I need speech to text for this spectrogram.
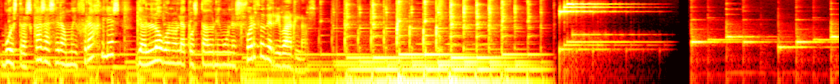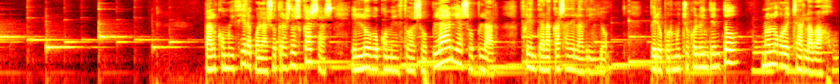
vuestras casas eran muy frágiles y al lobo no le ha costado ningún esfuerzo derribarlas. Tal como hiciera con las otras dos casas, el lobo comenzó a soplar y a soplar frente a la casa de ladrillo, pero por mucho que lo intentó, no logró echarla abajo.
